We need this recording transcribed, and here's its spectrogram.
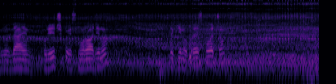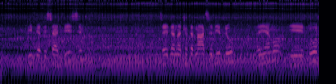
Врізаємо курічку і смородину з таким оприскувачем. І 58. Це йде на 14 літрів даємо. І тут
